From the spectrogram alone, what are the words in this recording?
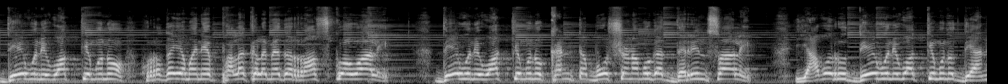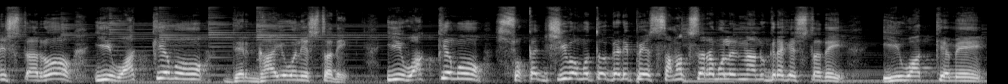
దేవుని వాక్యమును హృదయమనే పలకల మీద రాసుకోవాలి. దేవుని వాక్యమును కంఠభూషణముగా ధరించాలి. ఎవరు దేవుని వాక్యమును ధ్యానిస్తారో ఈ వాక్యము దీర్ఘాయువునిస్తుంది. ఈ వాక్యము సుఖజీవముతో గడిపే సంవత్సరములను అనుగ్రహిస్తుంది. ఈ వాక్యమే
